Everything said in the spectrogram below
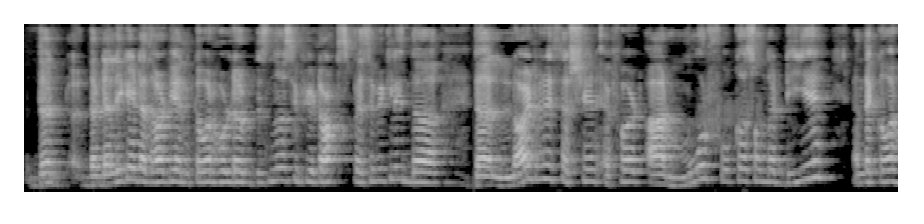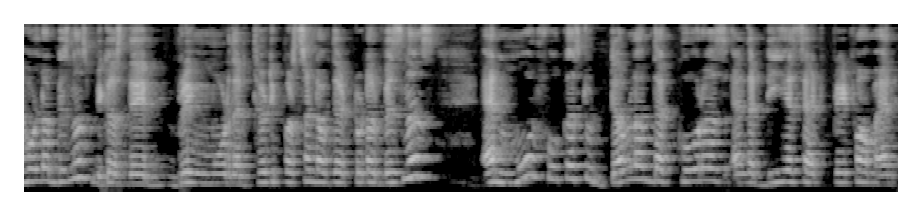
the the delegate authority and cover holder business if you talk specifically the the Lloyd recession effort are more focused on the DA and the cover holder business because they bring more than 30% of their total business and more focus to develop the Chorus and the DSAT platform and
